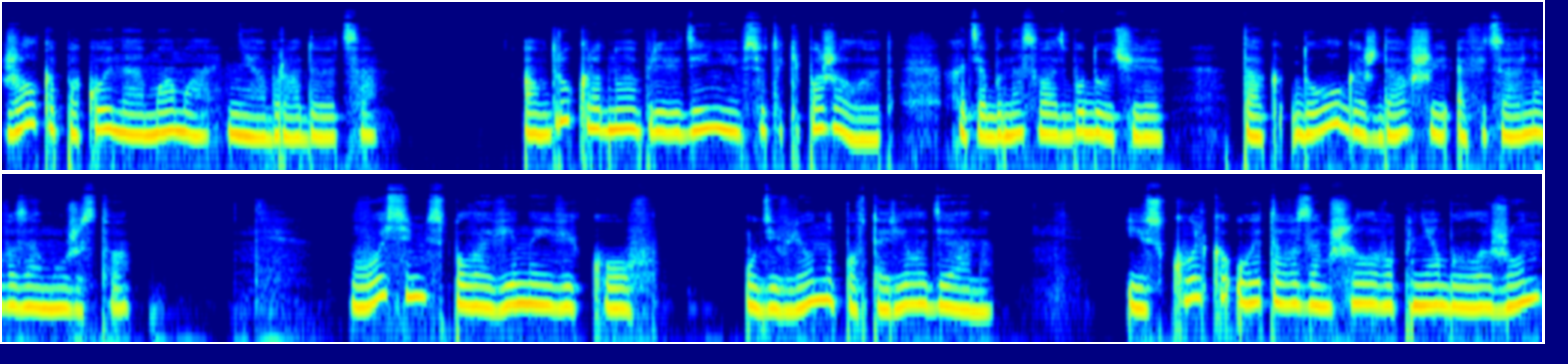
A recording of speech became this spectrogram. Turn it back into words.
Жалко, покойная мама не обрадуется. А вдруг родное привидение все-таки пожалует, хотя бы на свадьбу дочери, так долго ждавшей официального замужества? «Восемь с половиной веков», — удивленно повторила Диана. «И сколько у этого замшелого пня было жен?»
